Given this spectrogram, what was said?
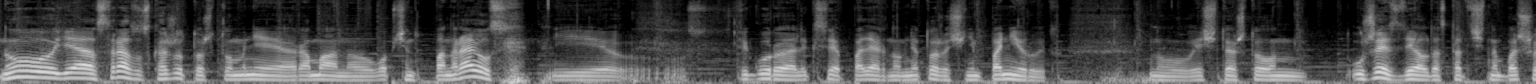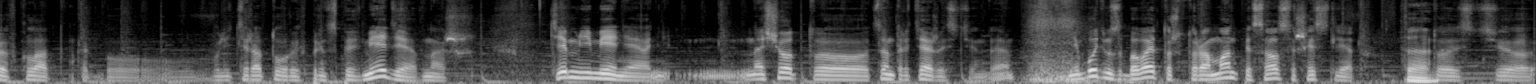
Ну, я сразу скажу то, что мне роман, в общем-то, понравился. И фигура Алексея Полярного мне тоже очень импонирует. Ну, я считаю, что он уже сделал достаточно большой вклад как бы, в литературу и, в принципе, в медиа, в наш тем не менее, насчет э, центра тяжести, да, не будем забывать то, что роман писался 6 лет. Да. То есть э,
